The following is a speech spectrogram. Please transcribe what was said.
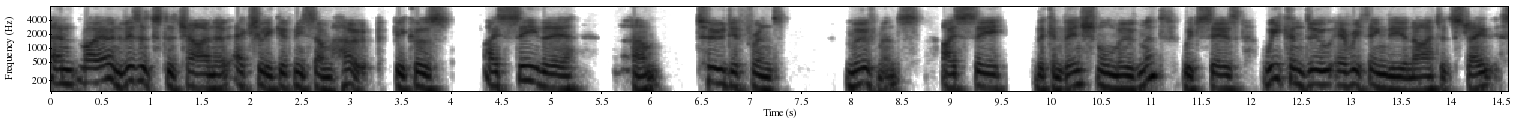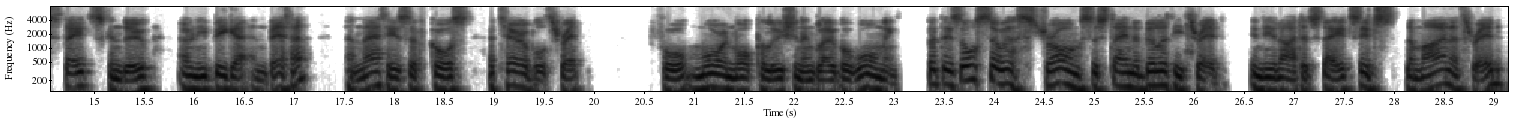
and my own visits to China actually give me some hope because I see there um, two different movements. I see the conventional movement, which says we can do everything the United States can do, only bigger and better. And that is, of course, a terrible threat for more and more pollution and global warming. But there's also a strong sustainability thread in the United States. It's the minor thread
